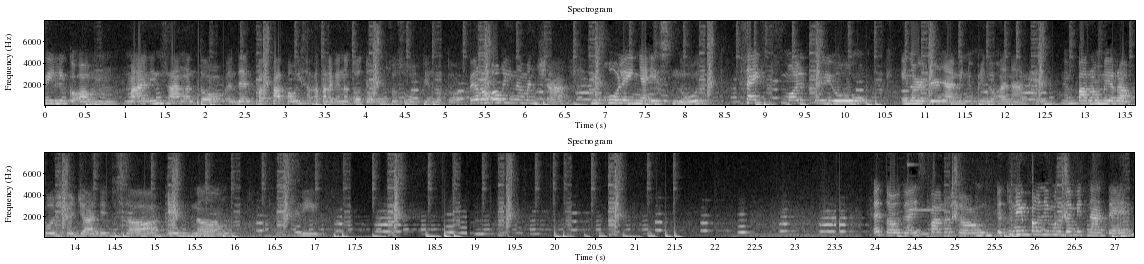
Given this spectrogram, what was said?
feeling ko, um, maalinsangan to. And then, pagpapawisan ka talaga na to, to kung susuotin mo to. Pero, okay naman siya. Yung kulay niya is nude. Size small po yung in-order namin, yung kinuha namin. Parang may ruffle siya dyan dito sa end ng sleeve. Ito guys, para siyang, ito na yung panglimang damit natin.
